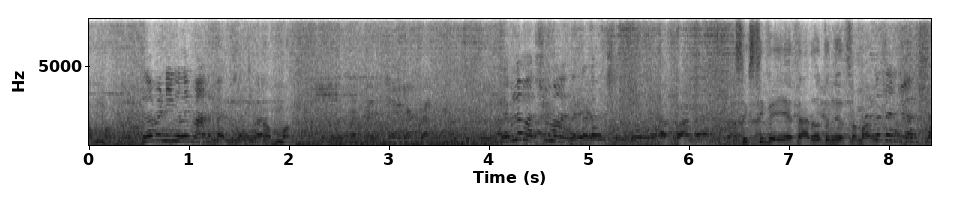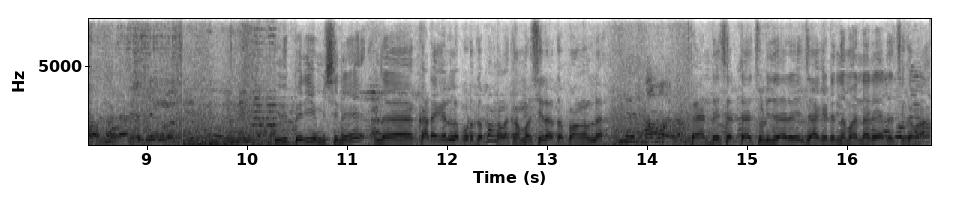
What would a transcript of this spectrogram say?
ஆமாம் எல்லாமே நீங்களே மேனுஃபேக்சரிங் ஆமாம் எவ்வளோ வருஷமா இந்த கடை வச்சிருக்கீங்க? சிக்ஸ்டி ஃபைவ் இயர்ஸ் அறுபத்தஞ்சு வருஷமா வருஷம் இது பெரிய மிஷினு. இந்த கடைகளில் போட்டு தைப்பாங்கல்ல கமர்ஷியலாக தைப்பாங்கல்ல? பேண்ட்டு சட்டை சுடிதார் ஜாக்கெட் இந்த மாதிரி நிறையா தைச்சிக்கலாம்.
